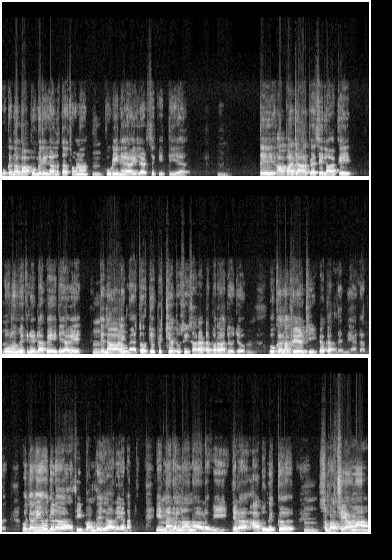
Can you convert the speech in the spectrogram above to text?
ਉਹ ਕਹਿੰਦਾ ਬਾਪੂ ਮੇਰੀ ਗੱਲ ਤਾਂ ਸੁਣ ਕੁੜੀ ਨੇ ਆਈਲੈਟਸ ਕੀਤੀ ਹੂੰ। ਤੇ ਆਪਾਂ ਚਾਰ ਪੈਸੇ ਲਾ ਕੇ ਉਹਨੂੰ ਵੀ ਕੈਨੇਡਾ ਭੇਜ ਦਿਆਂਗੇ ਤੇ ਨਾਲ ਹੀ ਮੈਂ ਤੁਰ ਜੂ ਪਿੱਛੇ ਤੁਸੀਂ ਸਾਰਾ ਟੱਬਰ ਆ ਜਾਓ ਜੋ। ਉਹ ਕਹਿੰਦਾ ਫੇਰ ਠੀਕ ਆ ਕਰ ਲੈਂਦੇ ਆ ਗੱਲ। ਉਹ ਜਾਨੀ ਉਹ ਜਿਹੜਾ ਅਸੀਂ ਬੰਦੇ ਜਾ ਰਹੇ ਆ ਨਾ ਇਹਨਾਂ ਗੱਲਾਂ ਨਾਲ ਵੀ ਜਿਹੜਾ ਆਧੁਨਿਕ ਸਮੱਸਿਆਵਾਂ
